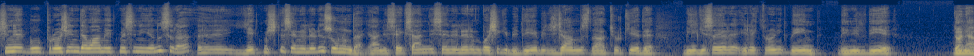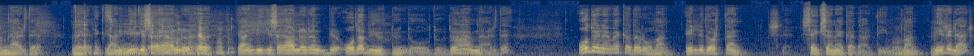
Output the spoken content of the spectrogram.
Şimdi bu projenin devam etmesinin yanı sıra e, 70'li senelerin sonunda yani 80'li senelerin başı gibi diyebileceğimiz daha Türkiye'de bilgisayara elektronik beyin denildiği dönemlerde ve yani bilgisayarların evet yani bilgisayarların bir oda büyüklüğünde olduğu dönemlerde o döneme kadar olan 54'ten işte 80'e kadar diyeyim olan veriler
